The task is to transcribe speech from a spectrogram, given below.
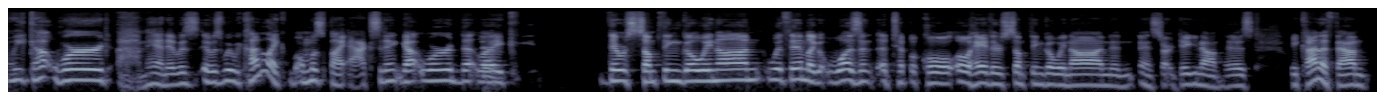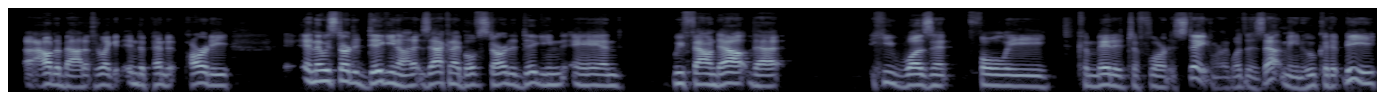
we got word oh man it was it was weird. We kind of like almost by accident got word that Yeah. like there was something going on with him. Like it wasn't a typical oh hey there's something going on and and start digging on this. We kind of found out about it through like an independent party. And then we started digging on it. Zach and i both started digging and we found out that he wasn't fully committed to florida state and we're like what does that mean who could it be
